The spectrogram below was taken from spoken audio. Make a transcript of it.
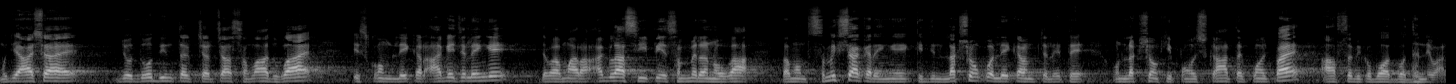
मुझे आशा है जो दो दिन तक चर्चा संवाद हुआ है, इसको हम लेकर आगे चलेंगे। जब हमारा अगला सीपीए सम्मेलन होगा, तब हम समीक्षा करेंगे कि जिन लक्ष्यों को लेकर हम चले थे, उन लक्ष्यों की पहुँच कहाँ तक पहुँच पाए। आप सभी को बहुत बहुत धन्यवाद।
